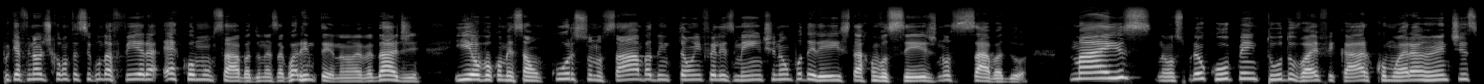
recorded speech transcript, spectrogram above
porque afinal de contas, segunda-feira é como um sábado nessa quarentena, não é verdade? E eu vou começar um curso no sábado, então infelizmente não poderei estar com vocês no sábado. Mas não se preocupem, tudo vai ficar como era antes,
